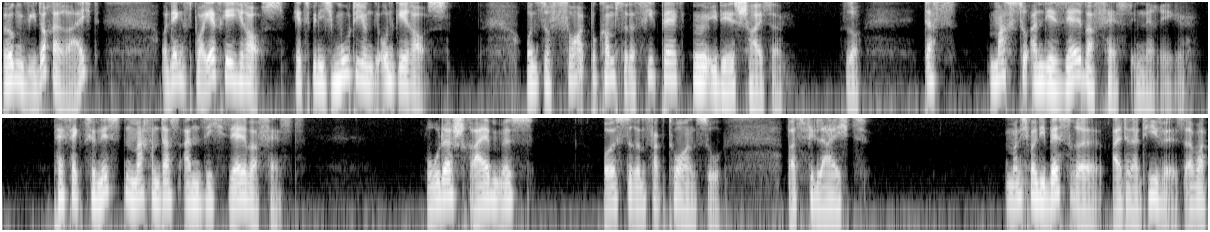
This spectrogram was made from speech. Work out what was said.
irgendwie doch erreicht und denkst, boah, jetzt gehe ich raus. Jetzt bin ich mutig und, und gehe raus. Und sofort bekommst du das Feedback, äh, Idee ist scheiße. So. Das machst du an dir selber fest in der Regel. Perfektionisten machen das an sich selber fest. Oder schreiben es äußeren Faktoren zu, was vielleicht manchmal die bessere Alternative ist. Aber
